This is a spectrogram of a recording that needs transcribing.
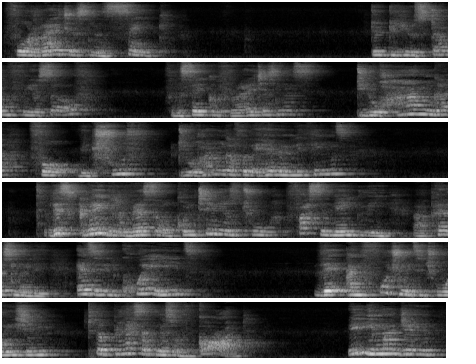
for righteousness' sake. Do, do you starve for yourself for the sake of righteousness? Do you hunger for the truth? Do you hunger for the heavenly things? This great reversal continues to fascinate me uh, personally as it equates the unfortunate situation to the blessedness of God. Imagine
